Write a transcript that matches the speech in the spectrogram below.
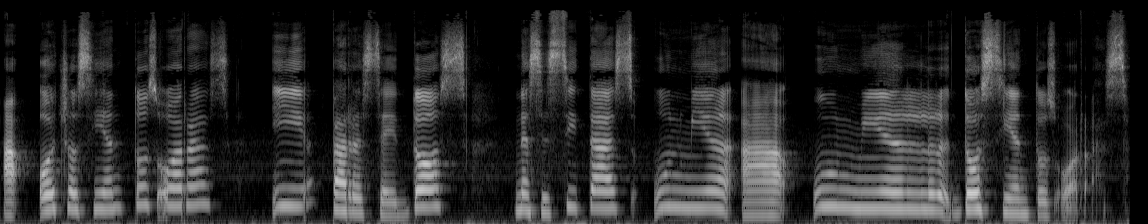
a 800 horas y para C2 necesitas 1000 a 1200 horas.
